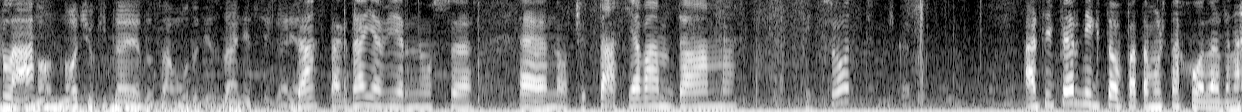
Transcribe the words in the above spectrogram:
класс! Но ночью Китай это самое, вот эти здания все горят. Да, тогда я вернусь э, ночью. Так, я вам дам 500. А теперь никто, потому что холодно.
